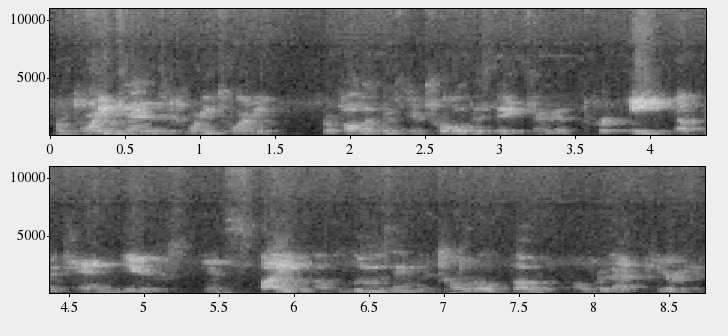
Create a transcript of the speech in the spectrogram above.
From 2010 to 2020, Republicans controlled the state senate for eight of the 10 years, in spite of losing the total vote over that period.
